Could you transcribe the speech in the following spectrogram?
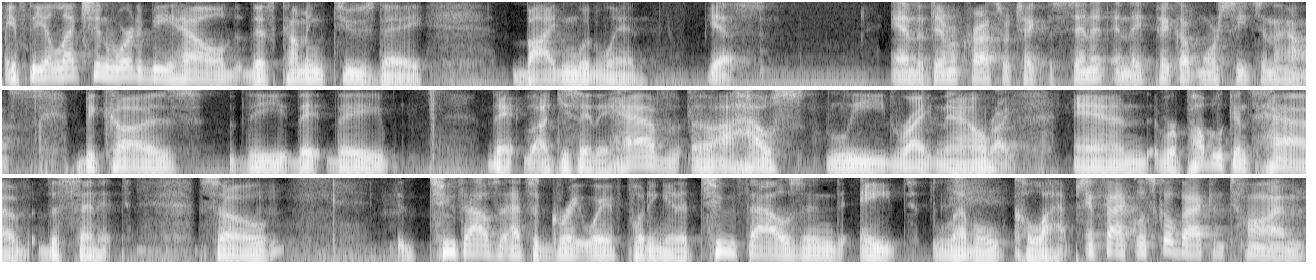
If the election were to be held this coming Tuesday, Biden would win Yes. And the Democrats would take the Senate and they'd pick up more seats in the House. because the they they they like you say they have uh, a House lead right now, Right. And Republicans have the Senate. So. 2000 that's a great way of putting it a 2008 level collapse In fact, let's go back in time.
